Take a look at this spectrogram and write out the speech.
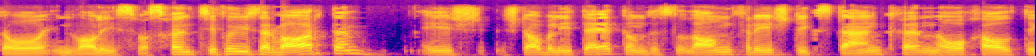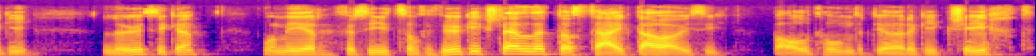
hier in Wallis. Was können Sie von uns erwarten? Ist Stabilität und ein langfristiges Denken, nachhaltige Lösungen, die wir für Sie zur Verfügung stellen. Das zeigt auch unsere bald 100-jährige Geschichte,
